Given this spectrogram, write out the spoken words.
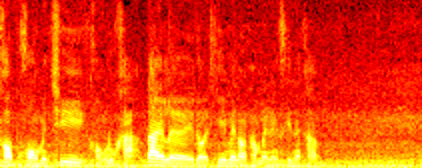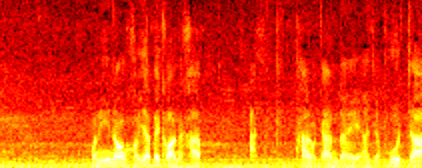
ครอบครองเป็นชื่อของลูกค้าได้เลย โดยที่ไม่ต้องทำอะไรทั้งสิ้นนะครับ วันนี้น้องขออนุญาตไปก่อนนะครับ อาจจะผิดพลาดประการใด อาจจะพูดจา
